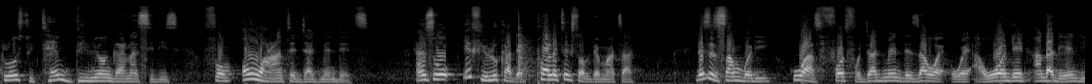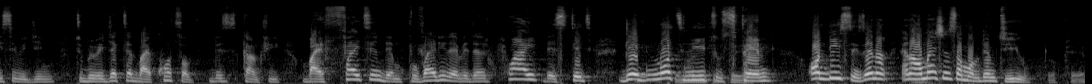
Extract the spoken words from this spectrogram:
close to 10 billion Ghana cedis from unwarranted judgment debts. And so, if you look at the politics of the matter, this is somebody who has fought for judgment that were, were awarded under the NDC regime to be rejected by courts of this country by fighting them, providing evidence why the state did not need to, to spend on these things. And, uh, and I'll mention some of them to you. Okay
